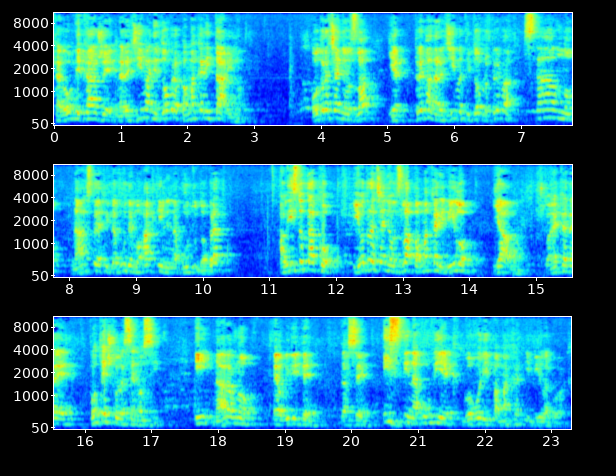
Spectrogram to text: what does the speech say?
kad ovdje kaže naređivanje dobra, pa makar i tajno, odvraćanje od zla, jer treba naređivati dobro, treba stalno nastojati da budemo aktivni na putu dobra, ali isto tako i odvraćanje od zla, pa makar i bilo javno, što nekada je poteško da se nosi. I naravno, evo vidite, da se istina uvijek govori, pa makar i bila gorka.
